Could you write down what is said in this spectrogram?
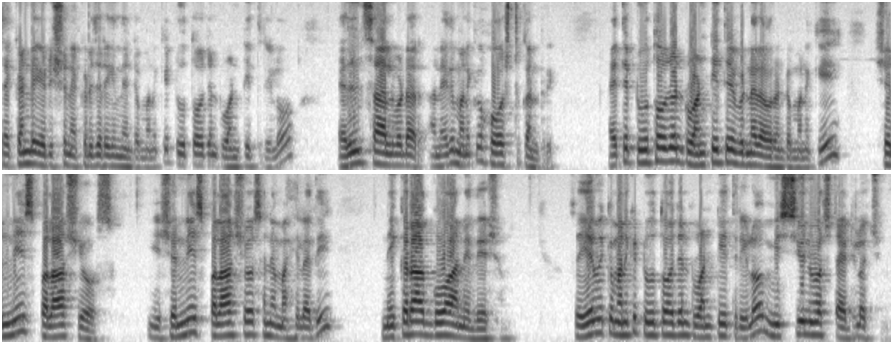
సెకండ్ ఎడిషన్ ఎక్కడ జరిగిందంటే మనకి టూ థౌజండ్ ట్వంటీ త్రీలో ఎల్ సాల్వడర్ అనేది మనకి హోస్ట్ కంట్రీ. అయితే two thousand twenty three winner ఎవరంటే మనకి షెన్నీస్ పలాషియోస్. ఈ షెన్నీస్ పలాషియోస్ అనే మహిళది నికరాగ్వా అనే దేశం. సో ఏమికి మనకి టూ థౌజండ్ ట్వంటీ త్రీలో మిస్ యూనివర్స్ టైటిల్ వచ్చింది.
